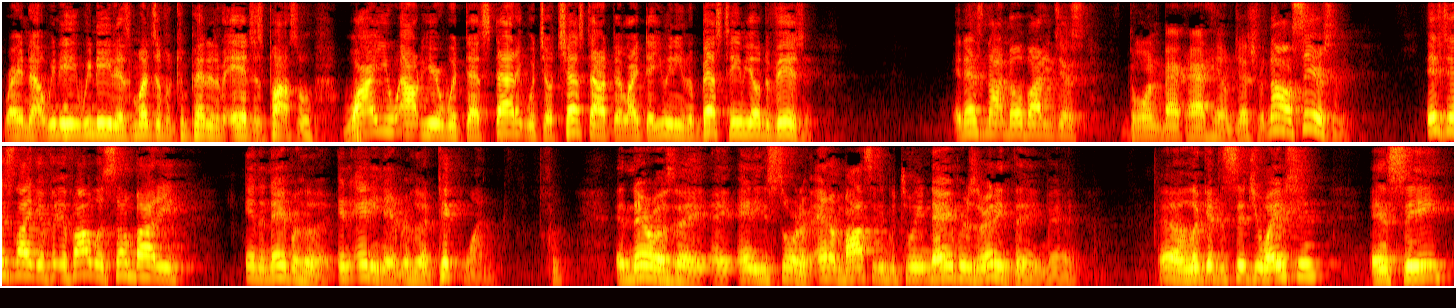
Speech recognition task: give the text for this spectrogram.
right now. We need we need as much of a competitive edge as possible. Why are you out here with that static, with your chest out there like that? You ain't even the best team in your division. And that's not nobody just going back at him just for no, seriously. It's just like if if I was somebody in the neighborhood, in any neighborhood, pick one and there was a, a any sort of animosity between neighbors or anything, man. Yeah, look at the situation and see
